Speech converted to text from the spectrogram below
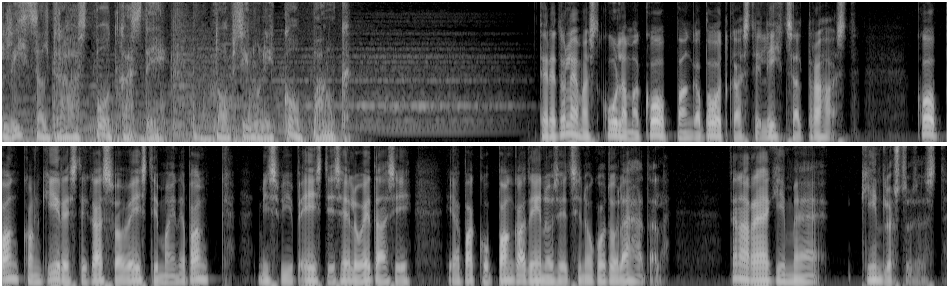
lihtsalt rahast podcasti toob sinuni Coop Pank. tere tulemast kuulama Coop Panga podcasti Lihtsalt rahast. Coop Pank on kiiresti kasvav eestimaine pank, mis viib Eestis elu edasi ja pakub pangateenuseid sinu kodu lähedal. täna räägime kindlustusest.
